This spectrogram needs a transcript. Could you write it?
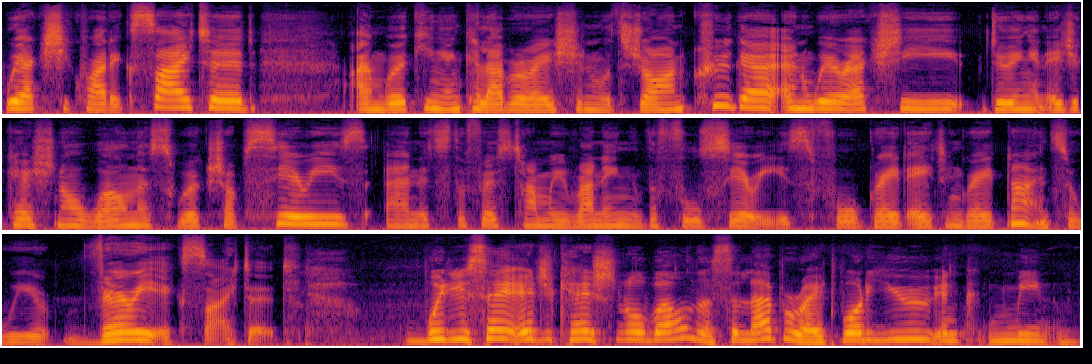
We're actually quite excited. I'm working in collaboration with Jean Kruger, and we're actually doing an educational wellness workshop series. And it's the first time we're running the full series for grade eight and grade nine. So we're very excited. When you say educational wellness, elaborate. What do you mean?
